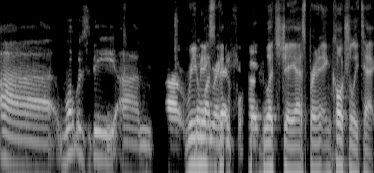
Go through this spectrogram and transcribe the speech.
uh, what was the um uh, remix right Blitz JS, Brandon, and culturally tech.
